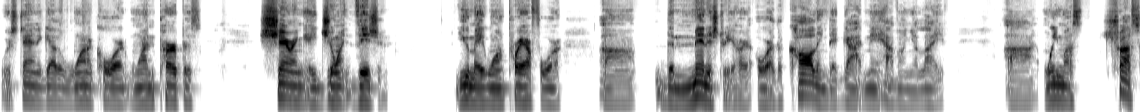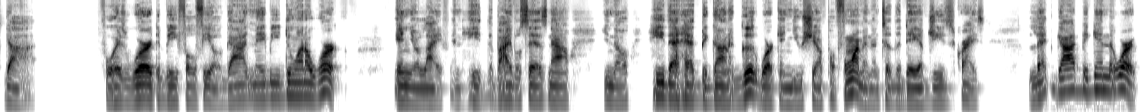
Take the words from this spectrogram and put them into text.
we're standing together, one accord, one purpose, sharing a joint vision. You may want prayer for uh, the ministry or or the calling that God may have on your life. Uh, we must trust God for His word to be fulfilled. God may be doing a work in your life, and He, the Bible says now, you know, He that had begun a good work in you shall perform it until the day of Jesus Christ. Let God begin the work.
